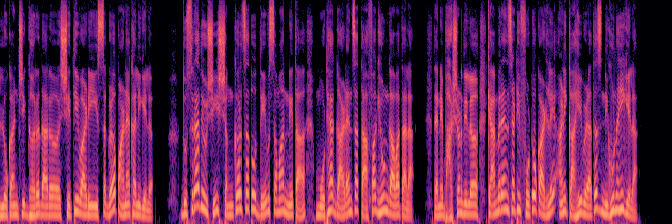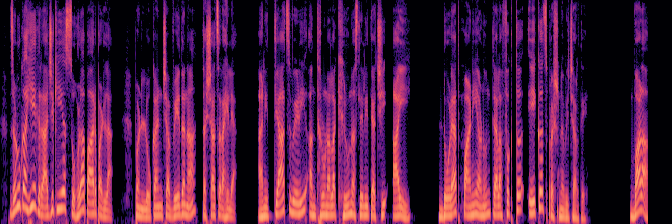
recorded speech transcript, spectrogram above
लोकांची घरदारं शेतीवाडी सगळं पाण्याखाली गेलं. दुसऱ्या दिवशी शंकरचा तो देवसमान नेता मोठ्या गाड्यांचा ताफा घेऊन गावात आला. त्याने भाषण दिलं कॅमेऱ्यांसाठी फोटो काढले आणि काही वेळातच निघूनही गेला. जणू काही एक राजकीय सोहळा पार पडला पण लोकांच्या वेदना तशाच राहिल्या. आणि त्याच वेळी अंथरुणाला खिळून असलेली त्याची आई डोळ्यात पाणी आणून त्याला फक्त एकच प्रश्न विचारते. बाळा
